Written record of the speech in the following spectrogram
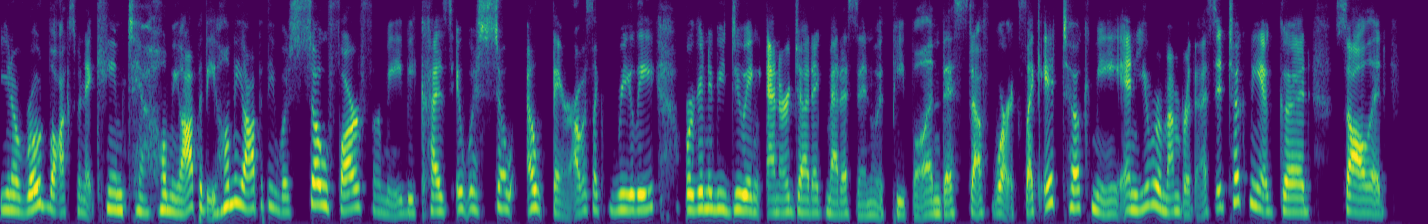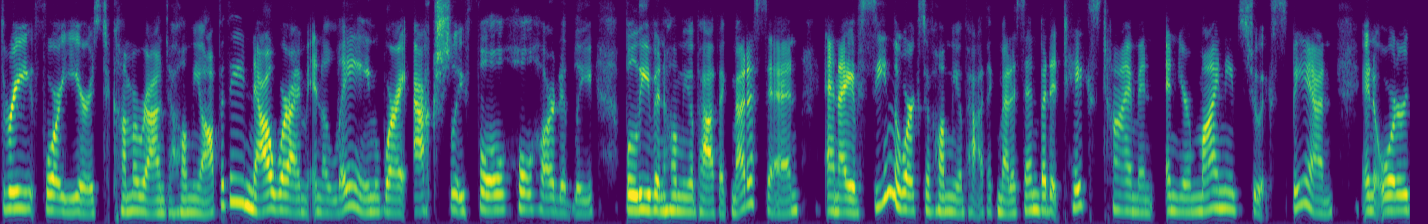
you know, roadblocks when it came to homeopathy. Homeopathy was so far for me because it was so out there. I was like, really? We're going to be doing energetic medicine with people and this stuff works. Like it took me, and you remember this, it took me a good solid three, four years to come around to homeopathy. Now, where I'm in a lane where I actually full wholeheartedly believe in homeopathic medicine and I have seen the works of homeopathic medicine, but it takes time and, and your mind needs to expand in order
